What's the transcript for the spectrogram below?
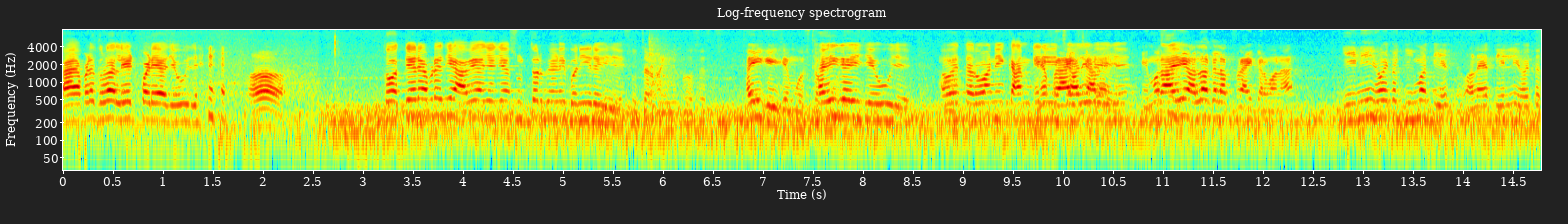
હા આપણે થોડા લેટ પડ્યા જેવું છે. હા. તો અત્યારે આપણે જે આવ્યા છે જ્યાં સુતરફેણી બની રહી છે. સુતરફેણીની પ્રોસેસ થઈ ગઈ છે મોસ્ટ થઈ ગઈ છે એવું છે. હવે તરવાની કામગીરી ચાલી રહી છે. એમાં અલગ અલગ ફ્રાય કરવાના. ઘીની હોય તો ઘીમાં તેલ અને તેલની હોય તો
